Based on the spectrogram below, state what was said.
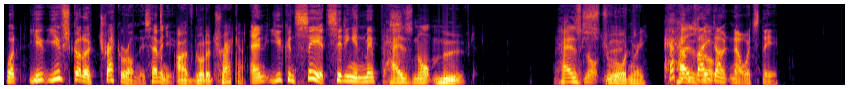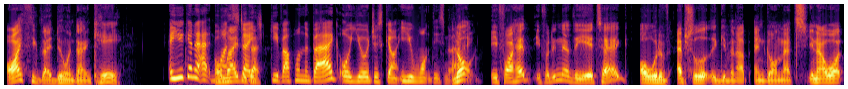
What you you've got a tracker on this, haven't you? I've got a tracker. And you can see it sitting in Memphis. Has not moved. Has not moved. extraordinary. How come Has they not- don't know it's there? I think they do and don't care. Are you going to at Or one stage give up on the bag, or you're just going? You want this bag? Not if I had if I didn't have the air tag, I would have absolutely given up and gone. That's you know what,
